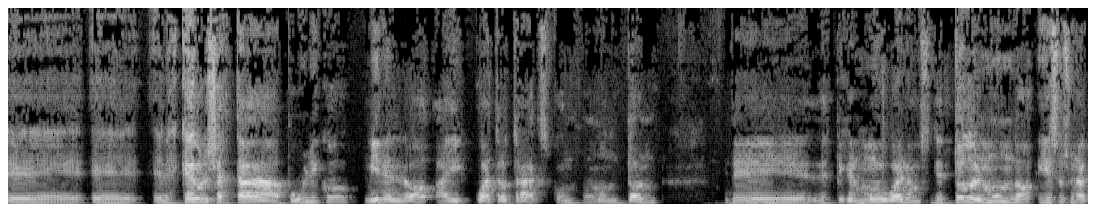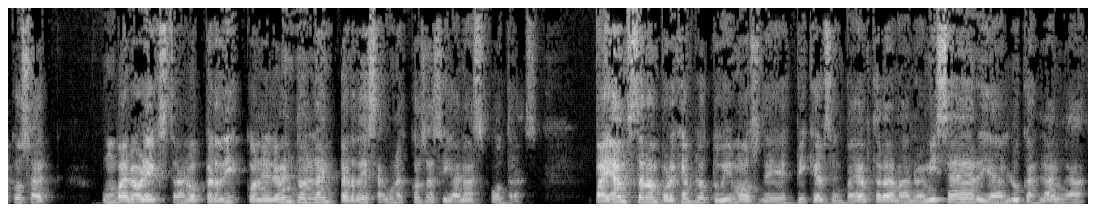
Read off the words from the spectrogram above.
Eh, eh, el schedule ya está público, mírenlo, hay cuatro tracks con un montón de, speakers muy buenos de todo el mundo y eso es una cosa, un valor extra, ¿no? Perdí, con el evento online perdés algunas cosas y ganás otras. Py Amsterdam, por ejemplo, tuvimos de speakers en Py Amsterdam a Noemí Ser y a Lucas Langa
